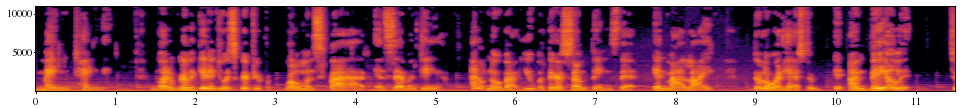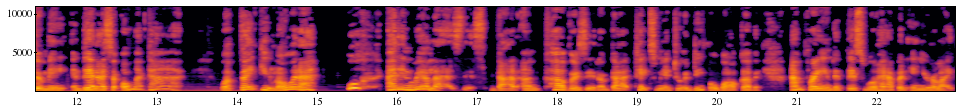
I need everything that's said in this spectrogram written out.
maintaining? I'm going to really get into a scripture from Romans 5 and 17. I don't know about you, but there are some things that in my life the Lord has to eh, unveil it to me. And then I say, Oh my God. Well, thank you, Lord. I I didn't realize this. God uncovers it or God takes me into a deeper walk of it. I'm praying that this will happen in your life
